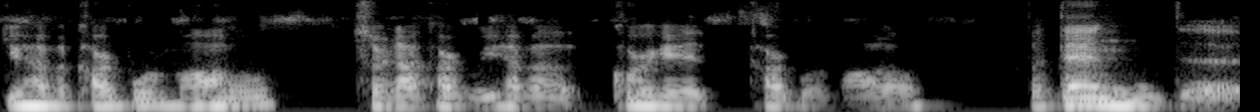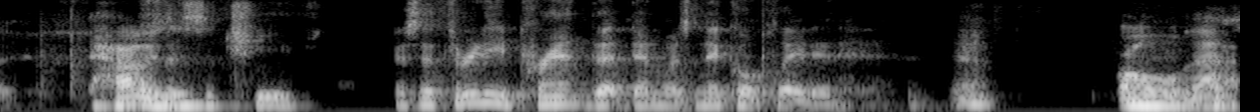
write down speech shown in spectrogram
you have a cardboard model. Sorry, not cardboard. You have a corrugated cardboard model, but then the how is this achieved? It's a 3D print that then was nickel plated. Yeah. Oh, that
